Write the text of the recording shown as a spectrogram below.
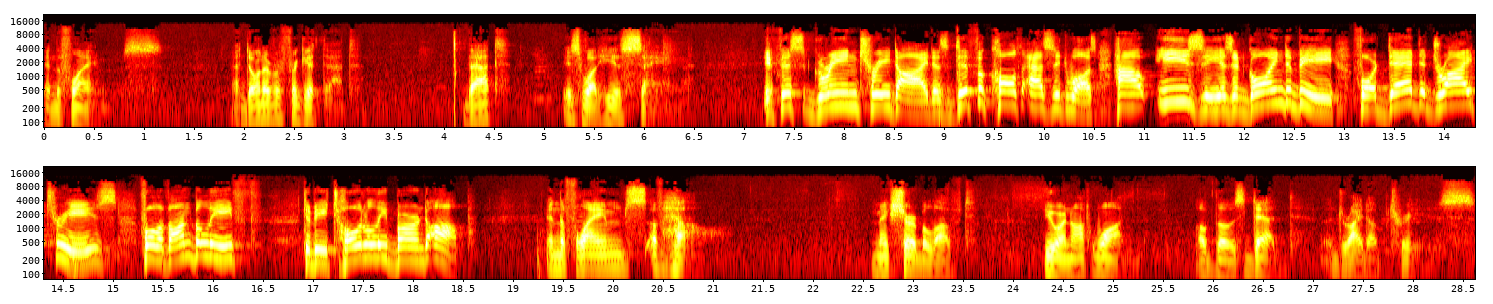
in the flames. And don't ever forget that. That is what he is saying. If this green tree died, as difficult as it was, how easy is it going to be for dead, dry trees full of unbelief to be totally burned up in the flames of hell? Make sure, beloved, you are not one of those dead, dried up trees.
